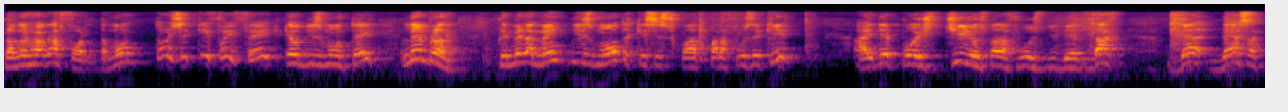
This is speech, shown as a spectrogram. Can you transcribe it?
para não jogar fora, tá bom? Então isso aqui foi feito, eu desmontei. Lembrando, primeiramente desmonta aqui esses quatro parafusos aqui, aí depois tira os parafusos de dentro da, de, dessa,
